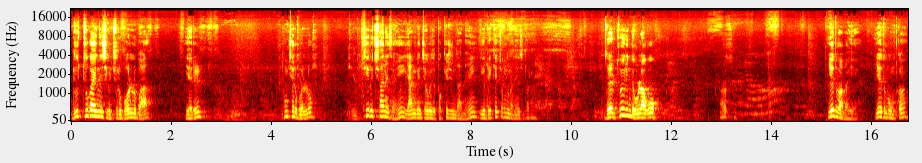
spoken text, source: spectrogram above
루트가 있는 식을 주로 뭘로 봐? 얘를 통째로 뭘로? T요 t로 치환해서 이 양변 제곱에서 벗겨준 다음에 이거 몇 개 정도만 연습하라. 내일 토요일인데 올라고. 알았어. 얘도 봐봐 얘. 얘도 보니까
